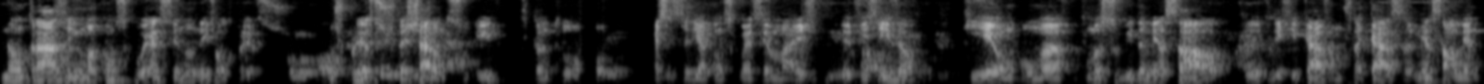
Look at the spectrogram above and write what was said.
não trazem uma consequência no nível de preços. Os preços deixaram de subir, portanto, essa seria a consequência mais visível, que é uma, uma subida mensal que verificávamos na casa, mensalmente,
